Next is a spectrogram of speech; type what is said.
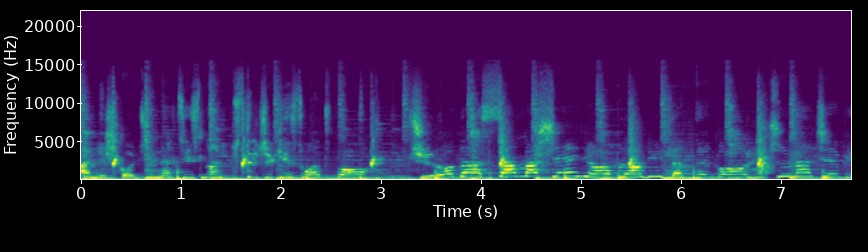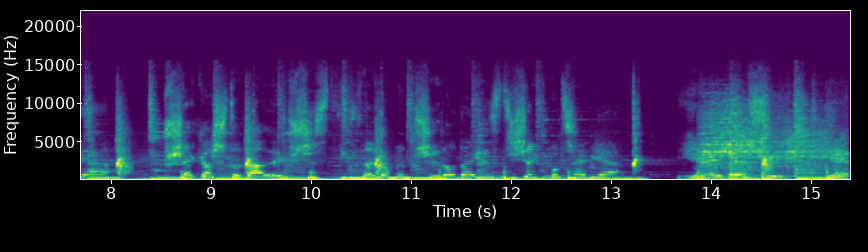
a nie szkodzi nacisnąć. Pstryczek jest łatwo. Przyroda sama się nie obroni, dlatego liczy na ciebie. Przekaż to dalej wszystkim znajomym, przyroda jest dzisiaj w potrzebie. Jeden strych, jeden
